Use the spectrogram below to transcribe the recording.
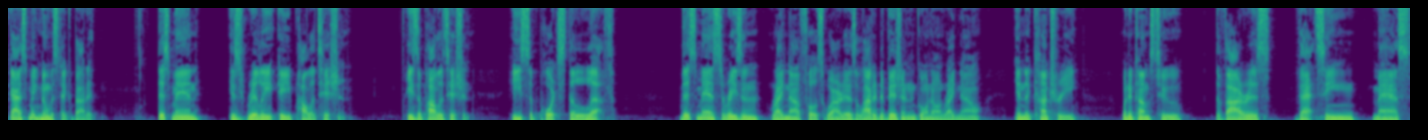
guys, make no mistake about it. This man is really a politician. He's a politician. He supports the left. This man's the reason right now, folks, why there's a lot of division going on right now in the country when it comes to the virus, vaccine, mass.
